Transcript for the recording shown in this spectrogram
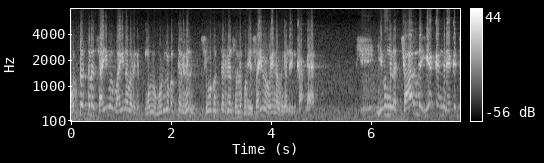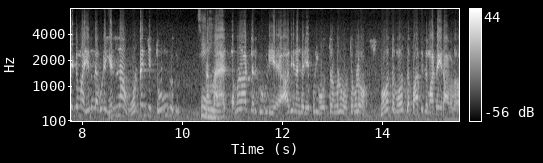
மொத்தத்துல சைவ வைணவர்கள் முருக பக்தர்கள் சிவபக்தர்கள் சொல்லக்கூடிய சைவ வைணவர்கள் இருக்காங்க. இவங்களை சார்ந்த இயக்கங்கள் எக்கச்சக்கமா இருந்தா கூட எல்லாம் உடைஞ்சு தொங்குது. நம்ம தமிழ்நாட்டுல இருக்கக்கூடிய ஆதீனங்கள் எப்படி ஒருத்தவங்களும் ஒருத்தவங்களும் முகத்தை முகத்தை பாத்துக்க மாட்டேங்கிறாங்களோ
